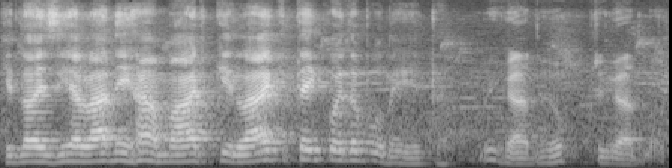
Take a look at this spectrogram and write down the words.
Que nós ia lá em Ramalho, que lá é que tem coisa bonita. Obrigado, viu? Obrigado, Mauro.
